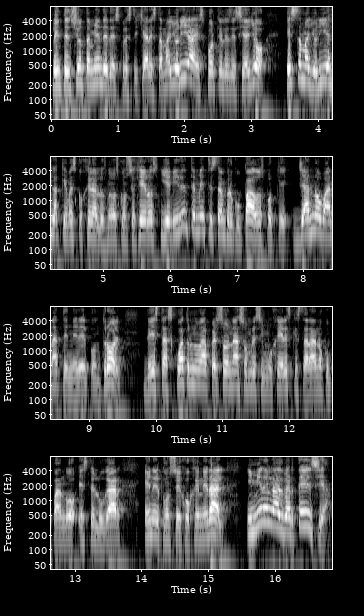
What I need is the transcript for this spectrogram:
La intención también de desprestigiar esta mayoría es porque les decía yo, esta mayoría es la que va a escoger a los nuevos consejeros y evidentemente están preocupados porque ya no van a tener el control de estas cuatro nuevas personas, hombres y mujeres que estarán ocupando este lugar en el Consejo General. Y miren la advertencia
